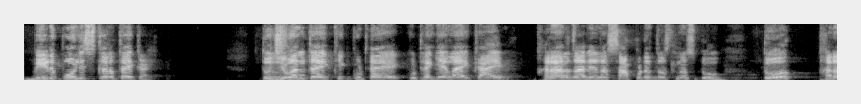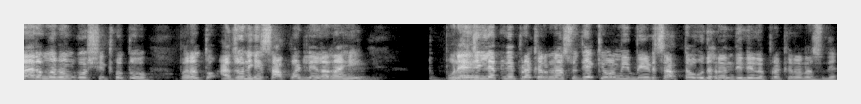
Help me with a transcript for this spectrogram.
बीड पोलीस करताय काय? तो जिवंत आहे की कुठे आहे? कुठे गेलाय? काय? फरार झालेला सापडतच नसतो. तो फरार म्हणून घोषित होतो. परंतु अजूनही सापडलेला नाही. पुणे जिल्ह्यातले प्रकरण असू द्या किंवा मी बीडचं आता उदाहरण दिलेलं प्रकरण असू द्या.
